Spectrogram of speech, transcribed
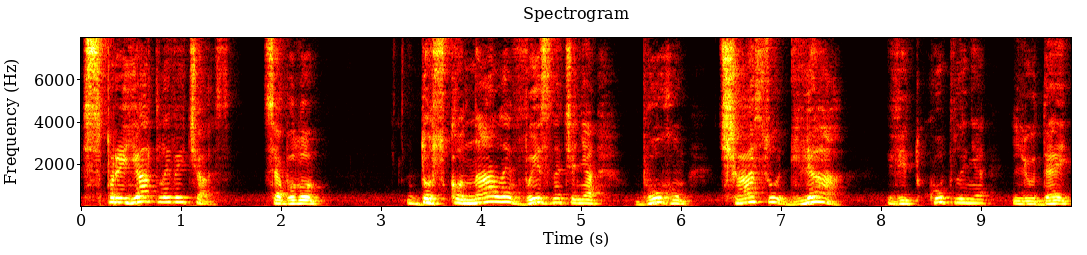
сприятливий час. Це було досконале визначення Богом часу для відкуплення людей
